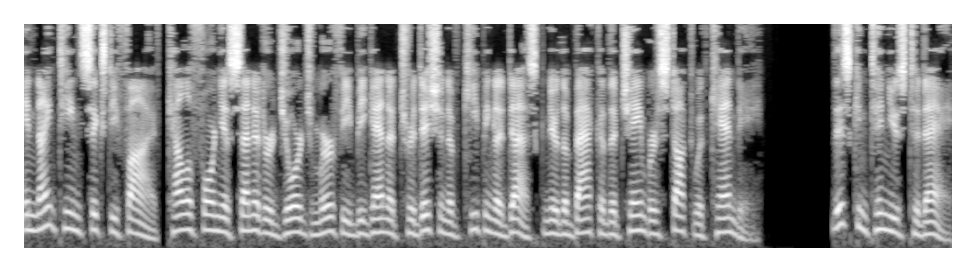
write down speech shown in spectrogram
In 1965, California Senator George Murphy began a tradition of keeping a desk near the back of the chamber stocked with candy. This continues today.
